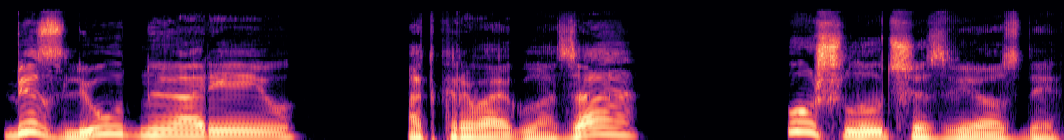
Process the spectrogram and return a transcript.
безлюдную Арею. Открываю глаза. Уж лучше звезды.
